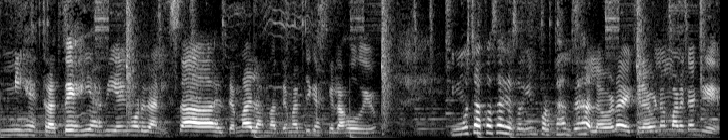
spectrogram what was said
mis estrategias bien organizadas, el tema de las matemáticas que las odio. y muchas cosas que son importantes a la hora de crear una marca que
